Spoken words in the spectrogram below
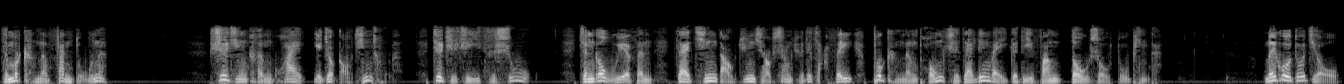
怎么可能贩毒呢？”事情很快也就搞清楚了。这只是一次失误。整个五月份，在青岛军校上学的贾飞，不可能同时在另外一个地方兜售毒品的。没过多久，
